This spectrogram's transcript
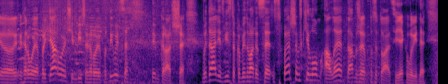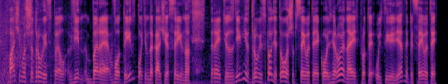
е, героя притягує, чим більше героїв подивиться, тим краще. В ідеалі, звісно, комбінувати це з першим скілом, але там же по ситуації, як вийде. Бачимо, що другий спел він бере в один, потім докачує все рівно третю здібність. Другий спел для того, щоб сейвити якогось героя, навіть проти ульти Вів'єтни підсейвити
